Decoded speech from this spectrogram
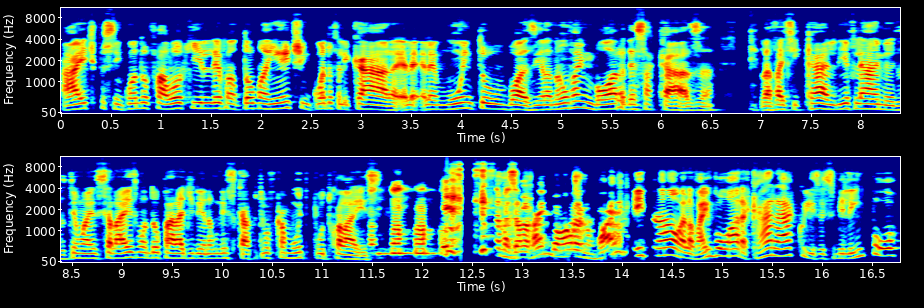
aí, tipo assim, quando falou que ele levantou amanhã e te encontra, eu falei, cara, ela, ela é muito boazinha, ela não vai embora dessa casa. Ela vai ficar ali. Eu falei, ai meu Deus, tem mais. Se a Laís mandou parar de ler nesse capítulo, eu vou ficar muito puto com a Laís. mas ela vai embora, não vai? Então, ela vai embora. Caraca, isso me limpou.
